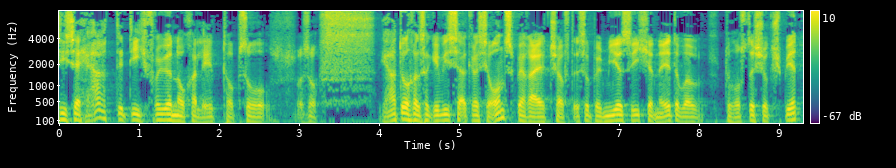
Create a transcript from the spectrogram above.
diese Härte, die ich früher noch erlebt habe, so also ja, durchaus eine gewisse Aggressionsbereitschaft, also bei mir sicher nicht, aber du hast das schon gespürt,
